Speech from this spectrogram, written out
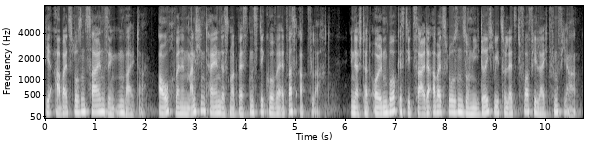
Die Arbeitslosenzahlen sinken weiter, auch wenn in manchen Teilen des Nordwestens die Kurve etwas abflacht. In der Stadt Oldenburg ist die Zahl der Arbeitslosen so niedrig wie zuletzt vor vielleicht fünf Jahren.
